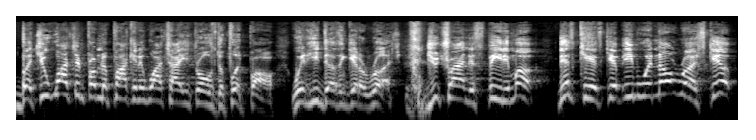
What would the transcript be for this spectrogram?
But you watch him from the pocket and watch how he throws the football when he doesn't get a rush. you trying to speed him up. This kid skip even with no rush, skip.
